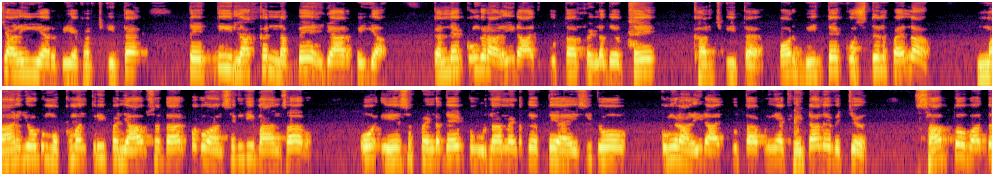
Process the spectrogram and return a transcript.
40 ਹਜ਼ਾਰ ਰੁਪਈਆ ਖਰਚ ਕੀਤਾ ਹੈ। 33 ਲੱਖ 90 ਹਜ਼ਾਰ ਰੁਪਈਆ ਕੱਲੇ ਕੁੰਗਰਾਲੀ ਰਾਜਪੂਤਾ ਪਿੰਡ ਦੇ ਉੱਤੇ ਖਰਚ ਕੀਤਾ ਔਰ ਬੀਤੇ ਕੁਝ ਦਿਨ ਪਹਿਲਾਂ ਮਾਨਯੋਗ ਮੁੱਖ ਮੰਤਰੀ ਪੰਜਾਬ ਸਰਦਾਰ ਭਗਵੰਤ ਸਿੰਘ ਜੀ ਮਾਨ ਸਾਹਿਬ ਉਹ ਇਸ ਪਿੰਡ ਦੇ ਟੂਰਨਾਮੈਂਟ ਦੇ ਉੱਤੇ ਆਏ ਸੀ, ਜੋ ਕੁੰਗਰਾਲੀ ਰਾਜਪੂਤਾ ਆਪਣੀਆਂ ਖੇਡਾਂ ਦੇ ਵਿੱਚ ਸਭ ਤੋਂ ਵੱਧ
